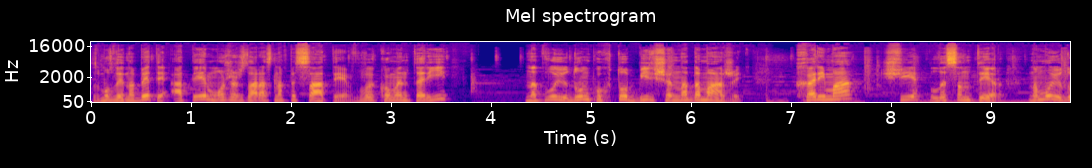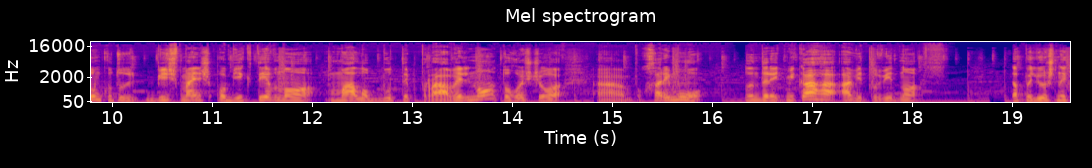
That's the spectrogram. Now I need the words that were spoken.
змогли набити. А ти можеш зараз написати в коментарі, на твою думку, хто більше надамажить. Харіма чи Лесантир? На мою думку, тут більш-менш об'єктивно мало бути правильно, того що е, Харіму блендерить Мікага, а відповідно капелюшник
